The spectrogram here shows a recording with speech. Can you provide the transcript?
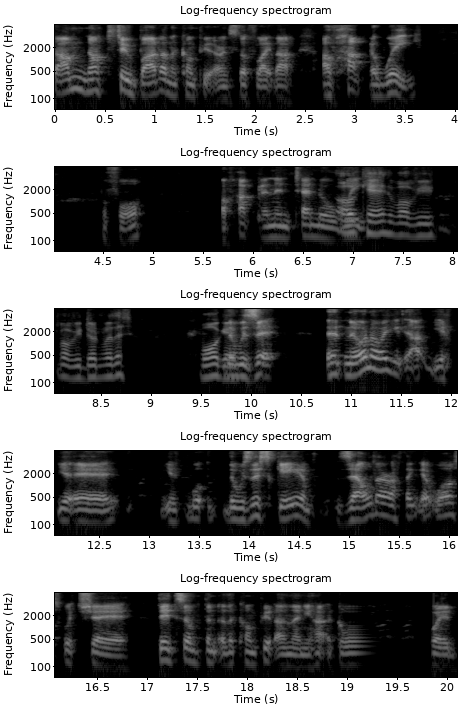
I'm not too bad on the computer and stuff like that. I've hacked a Wii before. I've hacked a Nintendo Wii. Okay, what have you what have you done with it? War There game. was a uh, no, no. You, uh, you, you, uh, you, w- there was this game, Zelda, I think it was, which uh, did something to the computer, and then you had to go and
